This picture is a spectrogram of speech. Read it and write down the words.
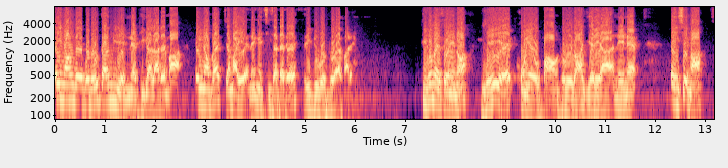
အိမ်အောင်တဲ့ဗုဒ္ဓဦးသားသမီးတွေအနေနဲ့ဒီကာလထဲမှာအိမ်အောင်ဘက်ကျမ်းမာရေးအနေငယ်ချီစားတတ်တဲ့သတိပြုဖို့လိုအပ်ပါတယ်။ဒီလိုမဲ့ဆိုရင်တော့လေးရဲ့ခွန်ရဲ့ကိုပေါအောင်ထိုးပေးပါရေရရာအနေနဲ့အိမ်ရှိမှာစ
